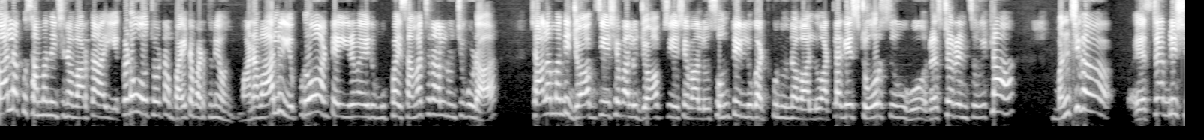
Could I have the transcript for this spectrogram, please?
వాళ్ళకు సంబంధించిన వార్త ఎక్కడో ఓ చోట బయటపడుతూనే ఉంది. మన వాళ్ళు ఎప్పుడో అంటే ఇరవై ఐదు ముప్పై సంవత్సరాల నుంచి కూడా చాలా మంది జాబ్స్ చేసే వాళ్ళు జాబ్స్ చేసే వాళ్ళు సొంత ఇల్లు కట్టుకుని ఉన్న వాళ్ళు అట్లాగే స్టోర్స్ రెస్టారెంట్స్ ఇట్లా మంచిగా ఎస్టాబ్లిష్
